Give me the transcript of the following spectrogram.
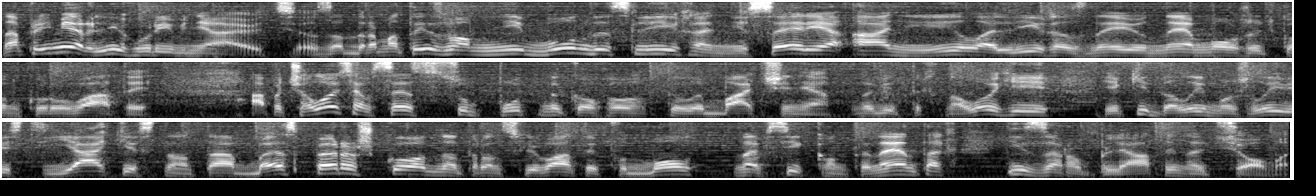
На прем'єр-лігу рівняються за драматизмом ні Бундесліга, ні серія А, ні Ла Ліга з нею не можуть конкурувати. А почалося все з супутникового телебачення, нові технології, які дали можливість якісно та безперешкодно транслювати футбол на всіх континентах і заробляти на цьому.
